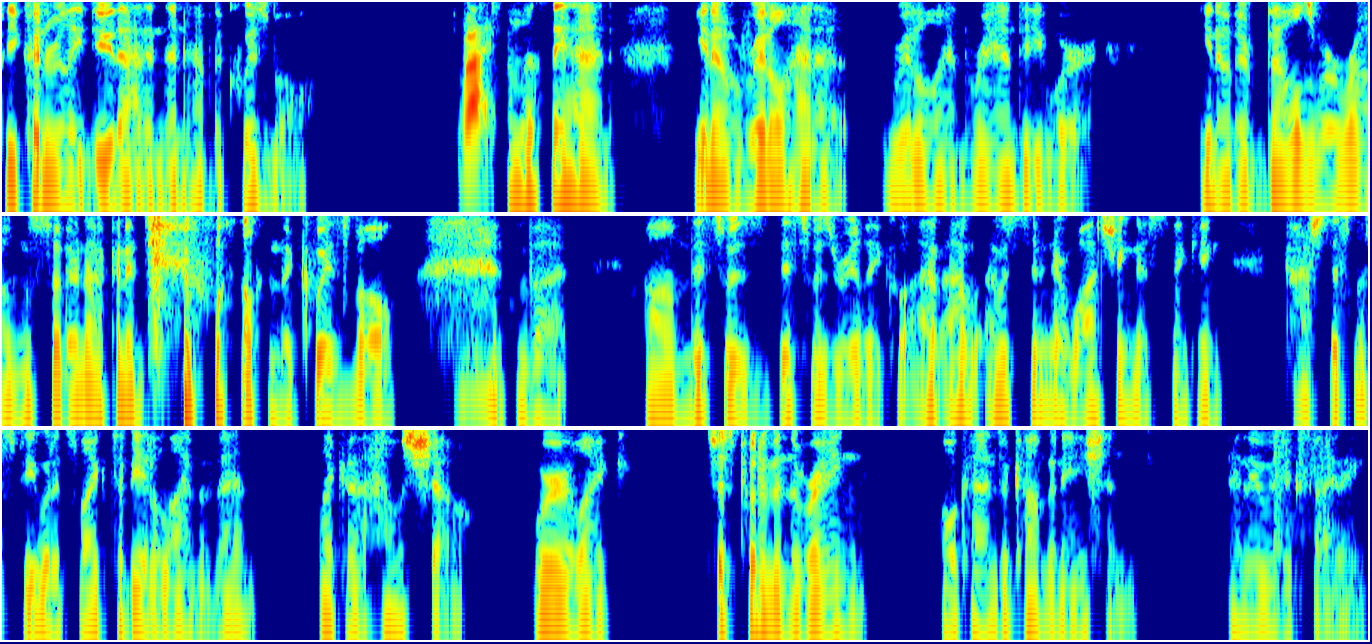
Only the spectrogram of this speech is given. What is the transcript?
But you couldn't really do that and then have the quiz bowl Right. unless they had, you know, Riddle had a Riddle and Randy were, you know, their bells were rung, so they're not going to do well in the quiz bowl. But um, this was this was really cool. I, I I was sitting there watching this, thinking, "Gosh, this must be what it's like to be at a live event, like a house show, where like just put them in the ring, all kinds of combinations, and it was exciting."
